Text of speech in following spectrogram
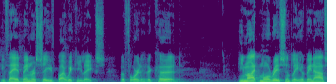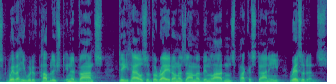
if they had been received by WikiLeaks before it had occurred. He might more recently have been asked whether he would have published in advance details of the raid on Osama bin Laden's Pakistani residence.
